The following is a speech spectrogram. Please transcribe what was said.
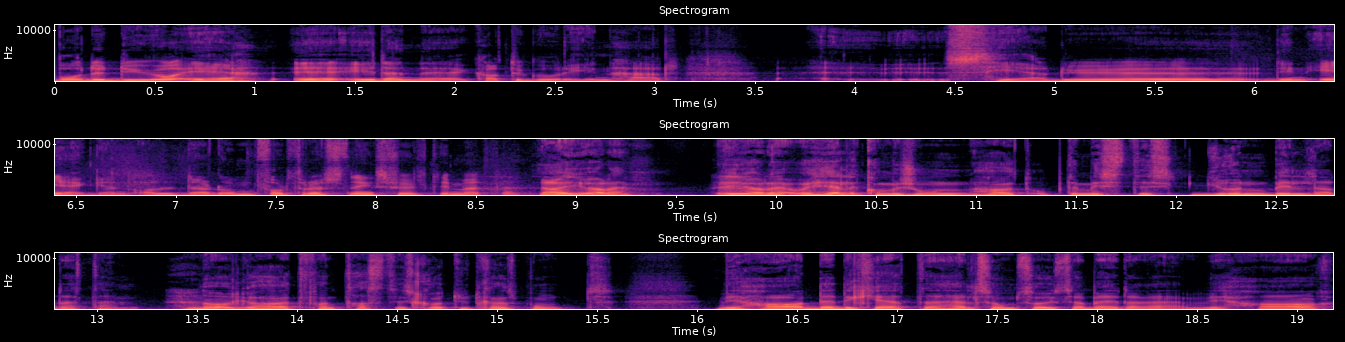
både du og jeg er i denne kategorien her. Ser du eh, din egen alderdom fortrøstningsfullt i møte? ja, jeg gjør det. Jeg gjør det. Og hele kommisjonen har et optimistisk grunnbilde av dette. Norge har et fantastisk godt utgangspunkt. Vi har dedikerte helse- og omsorgsarbeidere. Vi har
